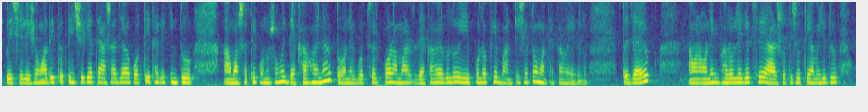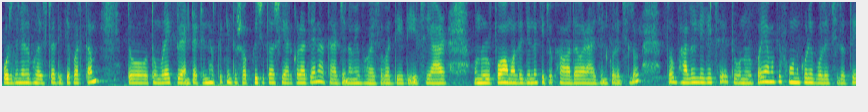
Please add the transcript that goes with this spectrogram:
স্পেশালি সমাধি তো তিনশোকিয়াতে আসা যাওয়া করতেই থাকে, কিন্তু আমার সাথে কোনো সময় দেখা হয় না। তো অনেক বছর পর আমার দেখা হয়ে গেলো, এই উপলক্ষে বান্টির সাথেও আমার দেখা হয়ে গেলো। তো যাই হোক আমার অনেক ভালো লেগেছে। আর সত্যি সত্যি আমি যদি অরিজিনাল ভয়েসটা দিতে পারতাম, তো তোমরা একটু এন্টারটেন হতে, কিন্তু সব কিছু তো আর শেয়ার করা যায় না, তার জন্য আমি ভয়েস ওভার দিয়ে দিয়েছি। আর অনুরূপাও আমাদের জন্য কিছু খাওয়া দাওয়ার আয়োজন করেছিল। তো ভালো লেগেছে। তো অনুরূপাই আমাকে ফোন করে বলেছিল তে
